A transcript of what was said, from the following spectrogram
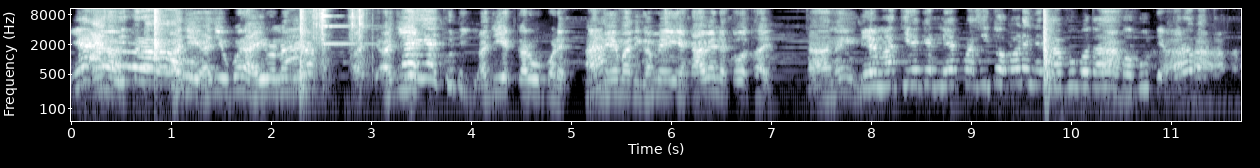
યસ મિત્રો હજી હજી ઉપર આયરો નથી હજી- એક છૂટી ગયો. હજી એક કરવું પડે. આ બે માંથી ગમે એક આવે ને તો થાય. હા નહીં. બે માંથી એક એટલે એક માં સીધો પડે ને તો આખું હા. બધા ફૂટે બરાબર? હા, હા. હા,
